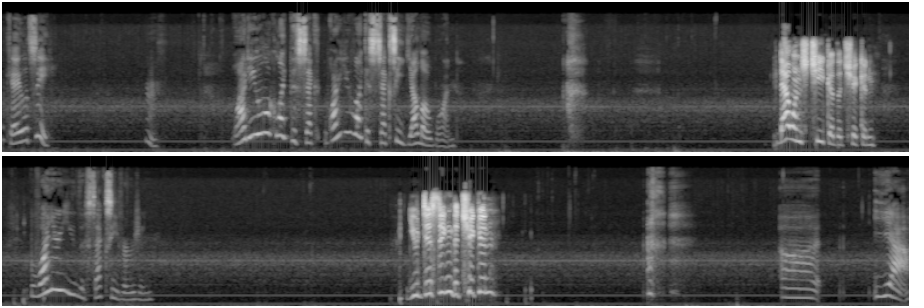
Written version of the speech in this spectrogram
Okay, let's see. Hmm. Why do you look like the sex? Why are you like a sexy yellow one? that one's Chica the chicken. Why are you the sexy version? You dissing the chicken? uh, yeah,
